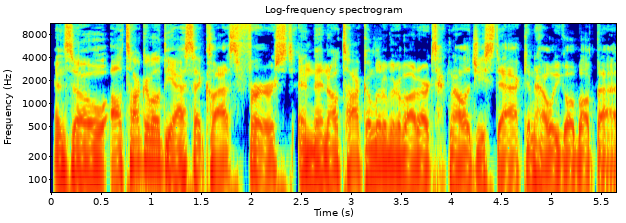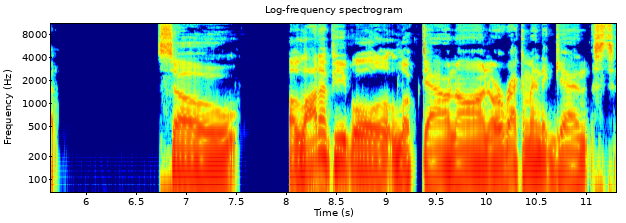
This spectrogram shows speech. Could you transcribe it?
And so I'll talk about the asset class first, and then I'll talk a little bit about our technology stack and how we go about that. So, a lot of people look down on or recommend against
